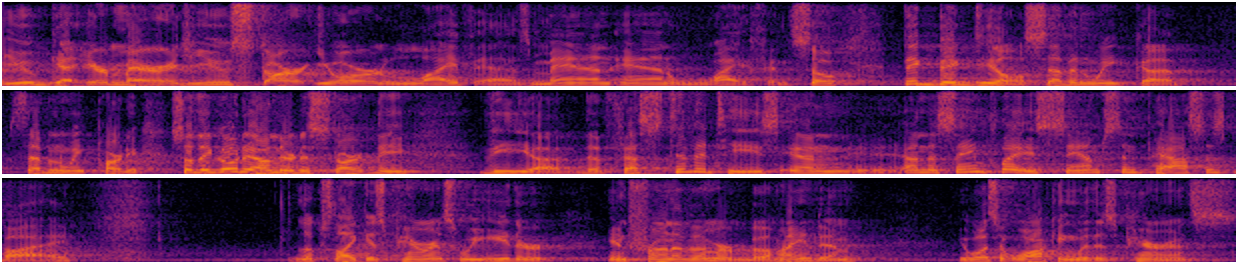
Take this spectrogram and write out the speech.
You get your marriage. You start your life as man and wife. And so, big, big deal. Seven week, uh, seven week party. So they go down there to start the the uh, the festivities, and on the same place, Samson passes by. Looks like his parents were either in front of him or behind him. He wasn't walking with his parents.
